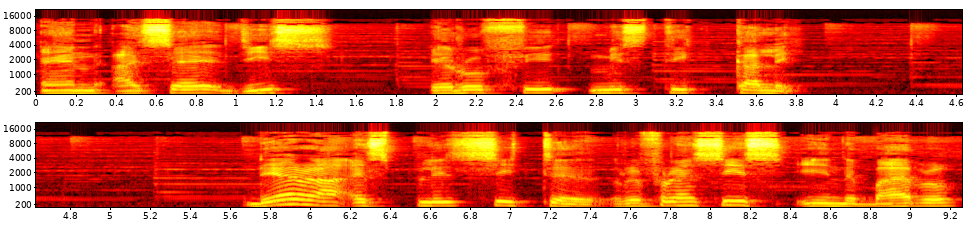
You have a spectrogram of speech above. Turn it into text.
And I say this euphemistically. There are explicit uh, references in the Bible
